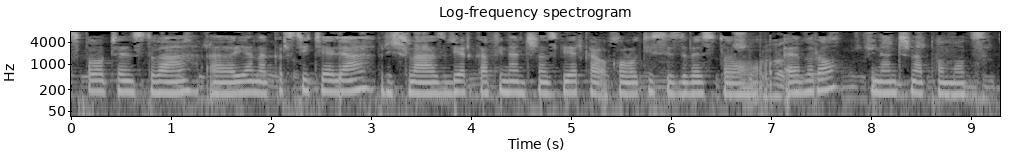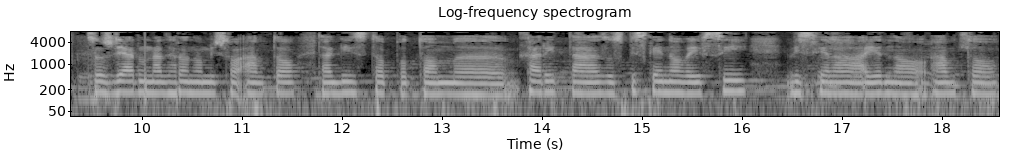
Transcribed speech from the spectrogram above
spoločenstva Jana Krstiteľa prišla zbierka, finančná zbierka okolo 1200 eur, finančná pomoc. Zo Žďaru nad Hronom išlo auto, takisto potom Charita zo Spiskej Novej Vsi vysielala jedno auto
